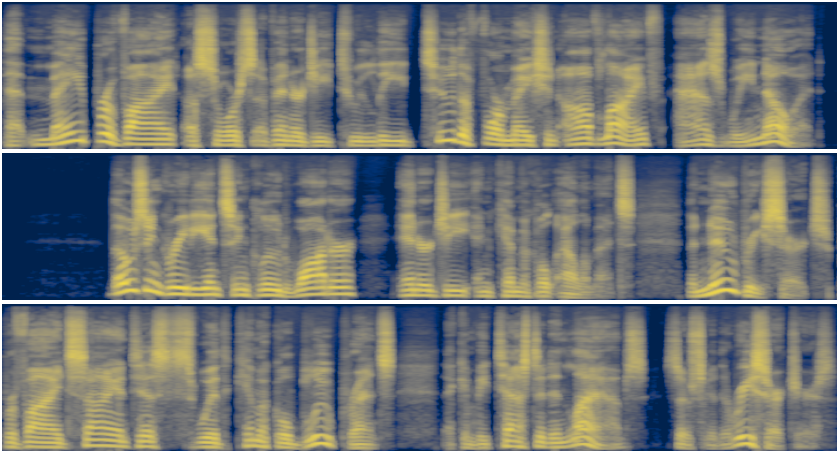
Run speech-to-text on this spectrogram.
that may provide a source of energy to lead to the formation of life as we know it. Those ingredients include water, energy, and chemical elements. The new research provides scientists with chemical blueprints that can be tested in labs, so say the researchers.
